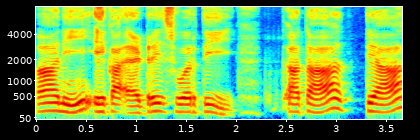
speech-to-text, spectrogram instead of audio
आणि एका ॲड्रेसवरती आता त्या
